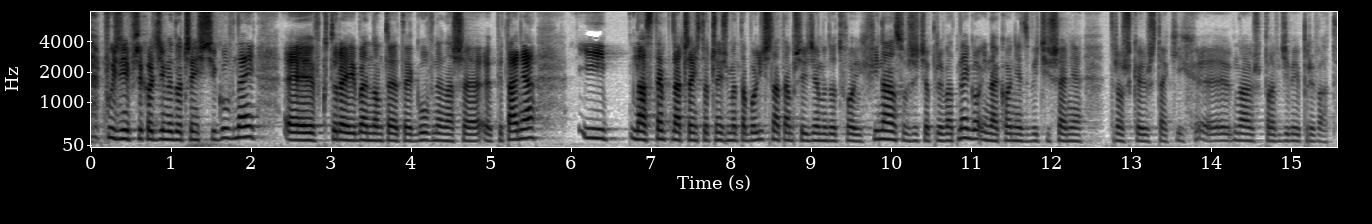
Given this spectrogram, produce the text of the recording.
Później przechodzimy do części głównej, e, w której będą te, te główne nasze e, pytania. I następna część to część metaboliczna, tam przejdziemy do Twoich finansów, życia prywatnego i na koniec wyciszenie troszkę już takich, e, no już prawdziwej prywaty.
